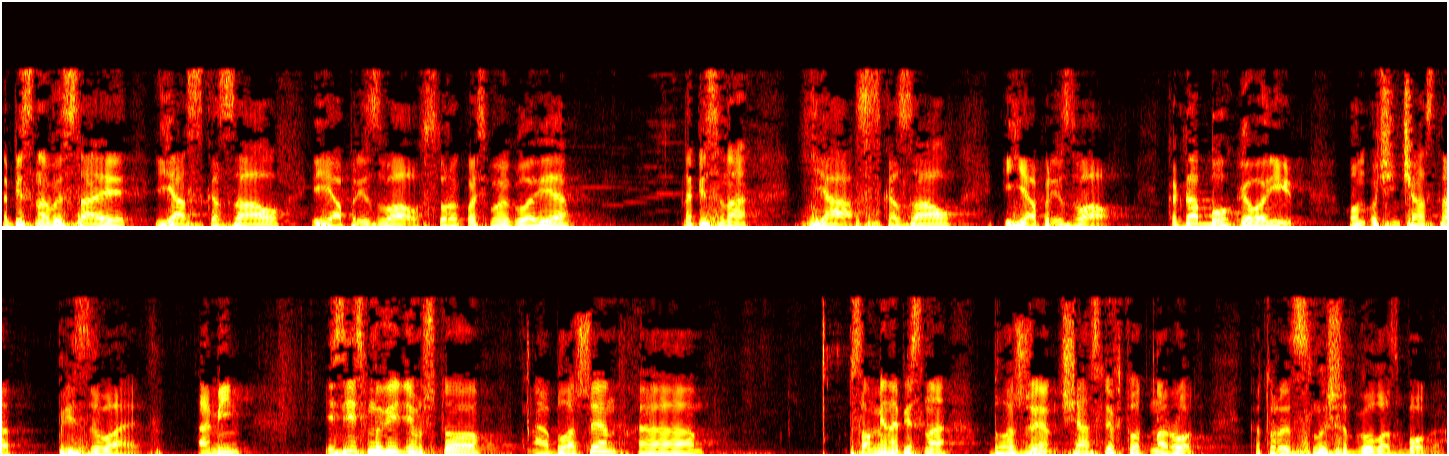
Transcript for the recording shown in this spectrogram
Написано в Исаии, «Я сказал, и я призвал». В 48 главе написано, «Я сказал, и я призвал». Когда Бог говорит, Он очень часто призывает. Аминь. И здесь мы видим, что а, блажен, а, в псалме написано, блажен, счастлив тот народ, который слышит голос Бога,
